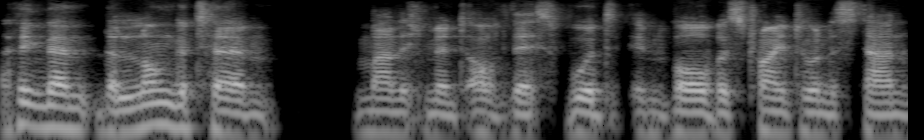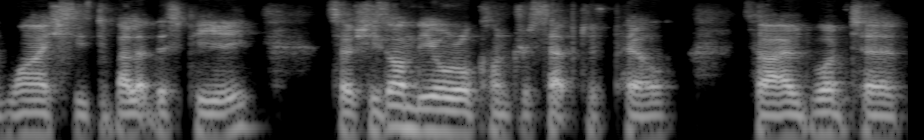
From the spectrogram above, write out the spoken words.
I think then the longer term management of this would involve us trying to understand why she's developed this PE. So she's on the oral contraceptive pill. So I would want to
